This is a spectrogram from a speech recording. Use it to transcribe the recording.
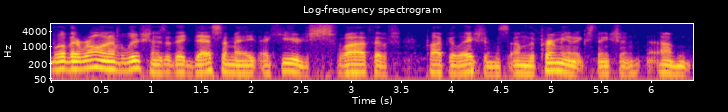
well, their role in evolution is that they decimate a huge swath of populations. Um, the Permian extinction um,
